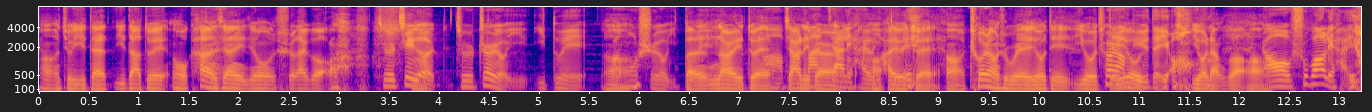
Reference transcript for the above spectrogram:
啊，就一袋一大堆。我看现在已经有十来个了，就是这个，就是这儿有一一堆，啊办公室有一本堆，那儿一堆啊，家里边家里还有一啊还有一堆堆啊，车上是不是也有得有 车上必得有须得有，有两个啊？然后书包里还有，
